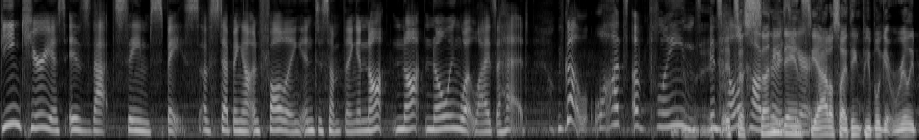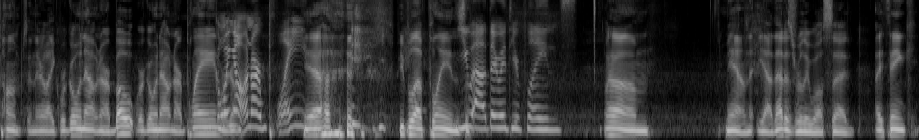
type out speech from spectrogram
Being curious is that same space of stepping out and falling into something and not not knowing what lies ahead. We've got lots of planes and it's, it's a helicopters sunny day in. Seattle, so I think people get really pumped and they're like, "We're going out in our boat. We're going out in our plane. we're Going out on our plane. Yeah, people have planes. You out there with your planes. Um, man, yeah, that is really well said. I think,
